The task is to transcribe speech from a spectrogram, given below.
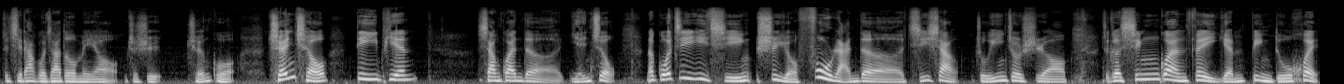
这其他国家都没有，这是全国全球第一篇。相关的研究，那国际疫情是有复燃的迹象，主因就是哦，这个新冠肺炎病毒会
